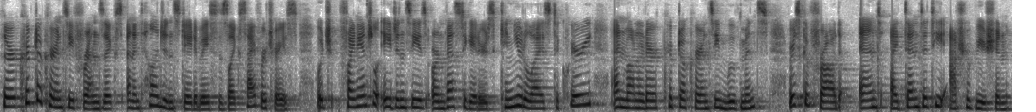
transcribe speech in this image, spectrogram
There are cryptocurrency forensics and intelligence databases like CipherTrace, which financial agencies or investigators can utilize to query and monitor cryptocurrency movements, risk of fraud, and identity attribution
